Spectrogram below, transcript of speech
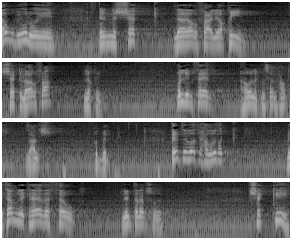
أو بيقولوا إيه؟ إن الشك لا يرفع اليقين. الشك لا يرفع اليقين. قول لي مثال. هقول لك مثال حاضر. زعلش خد بالك. أنت دلوقتي حضرتك بتملك هذا الثوب اللي أنت لابسه ده. شكيت.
